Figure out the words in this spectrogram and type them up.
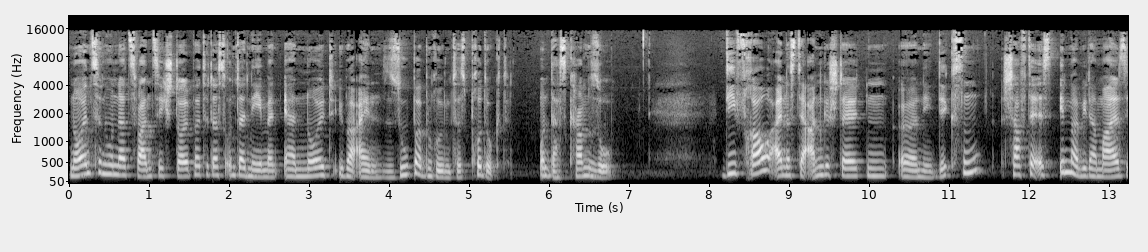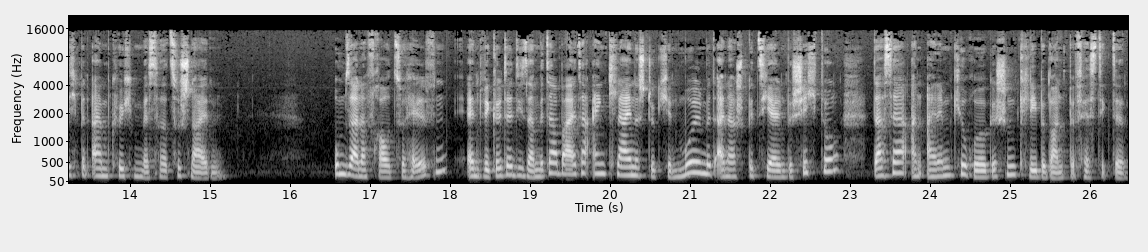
1920 stolperte das Unternehmen erneut über ein super berühmtes Produkt. Und das kam so. Die Frau eines der Angestellten, Ernie Dixon, schaffte es immer wieder mal, sich mit einem Küchenmesser zu schneiden. Um seiner Frau zu helfen, entwickelte dieser Mitarbeiter ein kleines Stückchen Mull mit einer speziellen Beschichtung, das er an einem chirurgischen Klebeband befestigte.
